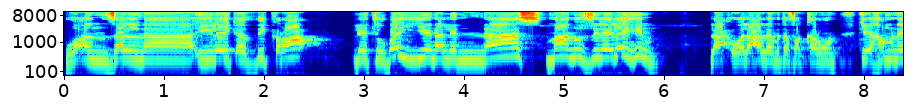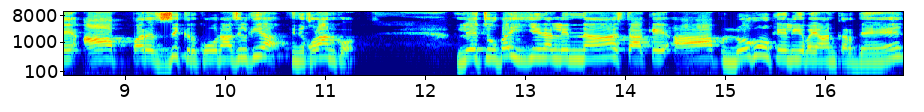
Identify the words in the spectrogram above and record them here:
وَأَنزَلْنَا إِلَيْكَ الذِّكْرَ لِتُبَيِّنَ لِلنَّاسِ مَا نُزِّلَ إِلَيْهِمْ۔ وَلَعَلَّهُمْ يَتَفَكَّرُونَ کہ ہم نے آپ پر ذکر کو نازل کیا یعنی قرآن کو۔ لِتُبَيِّنَ لِلنَّاسِ تاکہ آپ لوگوں کے لیے بیان کر دیں۔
